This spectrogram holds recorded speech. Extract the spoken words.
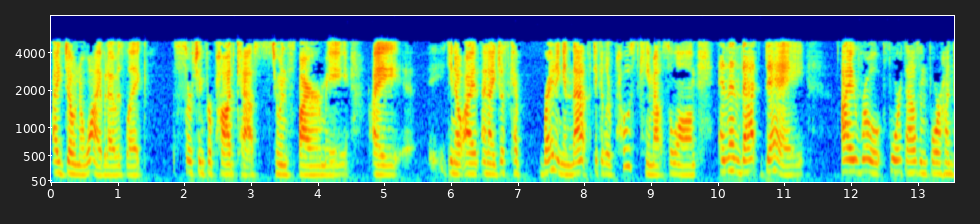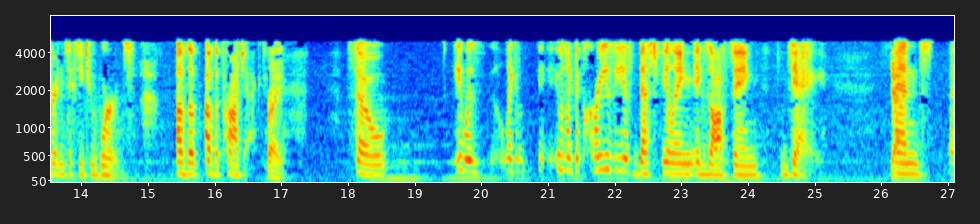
I don't know why, but I was like searching for podcasts to inspire me. I you know, I and I just kept writing and that particular post came out so long and then that day I wrote 4462 words of the of the project. Right. So it was like it was like the craziest, best feeling, exhausting day. Yeah. And uh,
